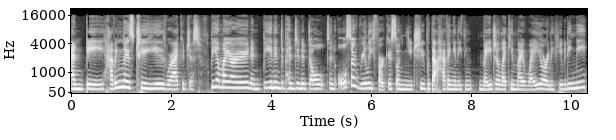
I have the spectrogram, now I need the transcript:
and B, having those two years where I could just be on my own and be an independent adult and also really focus on YouTube without having anything major like in my way or inhibiting me,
